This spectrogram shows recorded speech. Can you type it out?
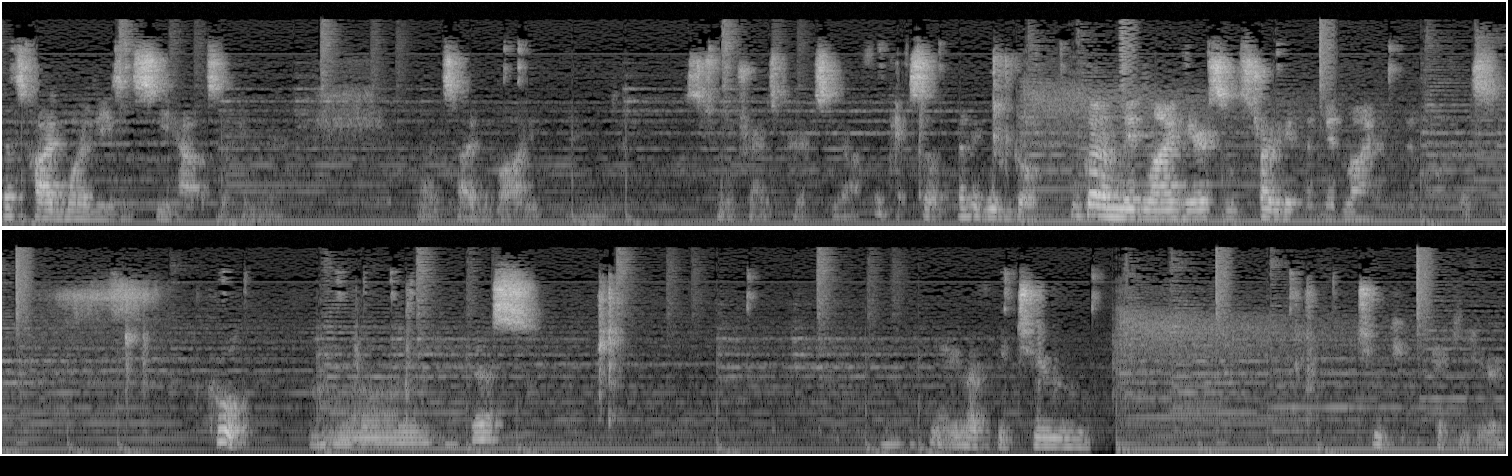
let's hide one of these and see how it's looking there. Let's hide the body. Let's turn the transparency off. Okay, so I think we can go, we've got a midline here, so let's try to get the midline in the middle of this. Cool. Um, this. Yeah, you don't have to be too too picky here.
